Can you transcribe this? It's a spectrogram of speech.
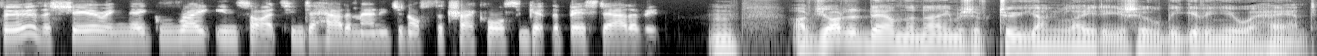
further sharing their great insights into how to manage an off the track horse and get the best out of it. Mm. I've jotted down the names of two young ladies who'll be giving you a hand.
